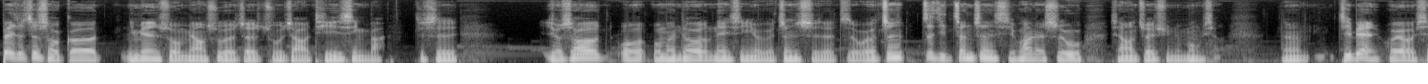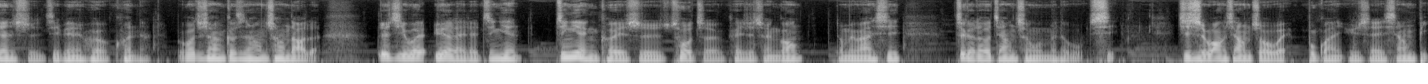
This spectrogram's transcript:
被着这首歌里面所描述的这主角提醒吧，就是有时候我我们都有内心有个真实的自我，有真自己真正喜欢的事物，想要追寻的梦想。嗯，即便会有现实，即便会有困难，不过就像歌词上唱到的，日积月月累的经验，经验可以是挫折，可以是成功，都没关系，这个都将成我们的武器。即使望向周围，不管与谁相比，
